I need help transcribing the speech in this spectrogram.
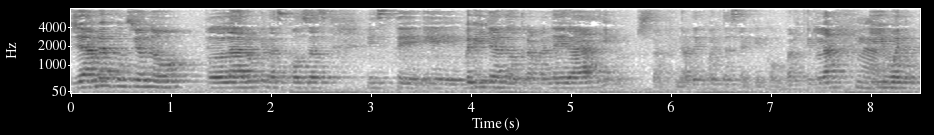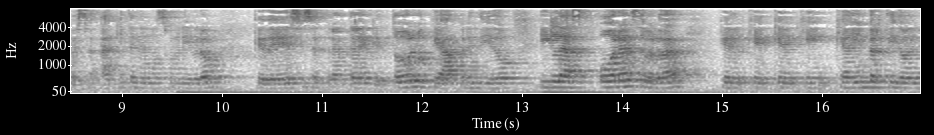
Ya me funcionó, claro que las cosas este, eh, brillan de otra manera y pues, al final de cuentas hay que compartirla. Y bueno, pues aquí tenemos un libro que de eso se trata, de que todo lo que ha aprendido y las horas de verdad que, que, que, que ha invertido en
